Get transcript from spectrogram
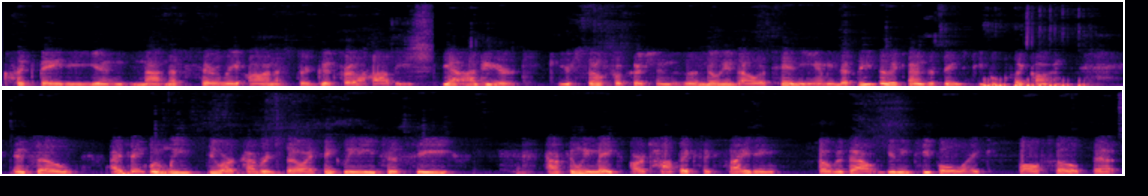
clickbaity and not necessarily honest or good for the hobby. Yeah, under your your sofa cushion is a million dollar penny. I mean, th- these are the kinds of things people click on. And so I think when we do our coverage, though, I think we need to see how can we make our topics exciting, but without giving people like false hope that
